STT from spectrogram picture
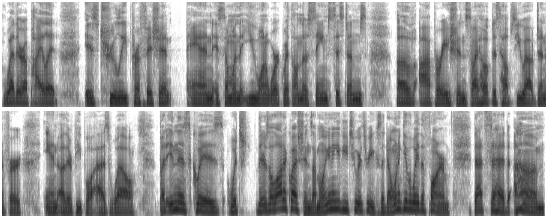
whether a pilot is truly proficient and is someone that you want to work with on those same systems of operations. So I hope this helps you out, Jennifer, and other people as well. But in this quiz, which there's a lot of questions, I'm only going to give you two or three because I don't want to give away the farm. That said, um,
